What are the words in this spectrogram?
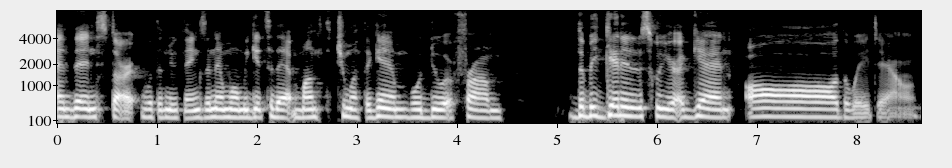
And then start with the new things. And then when we get to that month, two month again, we'll do it from the beginning of the school year again, all the way down.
